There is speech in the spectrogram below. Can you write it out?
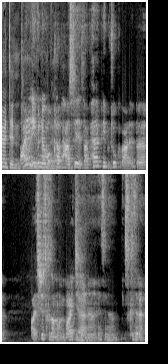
I didn't. I don't you even know what it. Clubhouse is. I've heard people talk about it, but it's just because I'm not invited Yeah. in it, isn't it? It's because I don't.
